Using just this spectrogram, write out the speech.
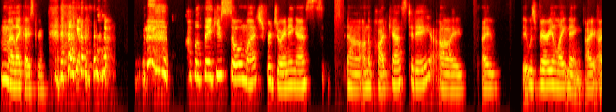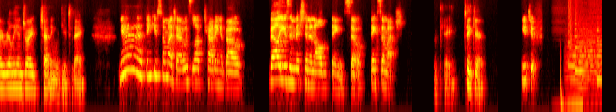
mm, I like ice cream. well, thank you so much for joining us uh, on the podcast today. I, I, it was very enlightening. I, I really enjoyed chatting with you today. Yeah, thank you so much. I always love chatting about values and mission and all the things. So thanks so much. Okay, take care. You too.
